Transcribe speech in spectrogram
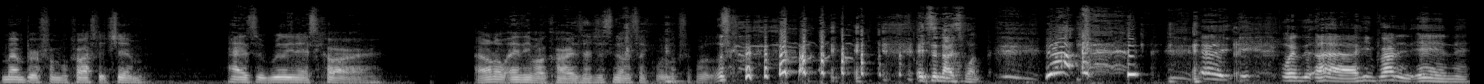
member from a CrossFit gym has a really nice car. I don't know anything about cars. I just know it's like what it looks like one of those. It's a nice one. Yeah, when uh, he brought it in,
